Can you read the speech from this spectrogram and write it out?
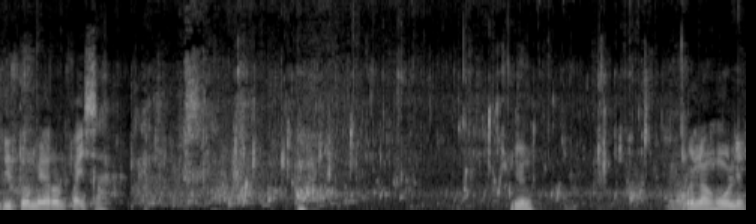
Dito meron pa isa. Yun. Walang huli.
